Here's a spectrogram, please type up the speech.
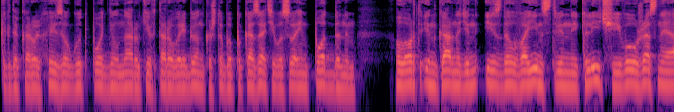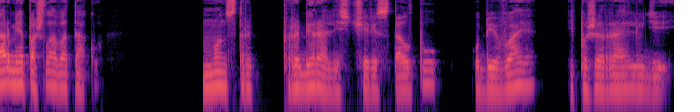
Когда король Хейзелгуд поднял на руки второго ребенка, чтобы показать его своим подданным, лорд Инкарнадин издал воинственный клич, и его ужасная армия пошла в атаку. Монстры пробирались через толпу, убивая и пожирая людей.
